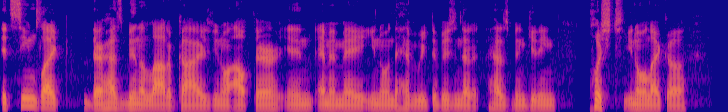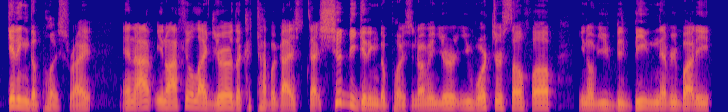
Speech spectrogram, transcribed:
It seems like there has been a lot of guys, you know, out there in MMA, you know, in the heavyweight division that has been getting pushed, you know, like uh, getting the push, right? And I, you know, I feel like you're the type of guy that should be getting the push. You know, I mean, you're you worked yourself up. You know, you've been beating everybody.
